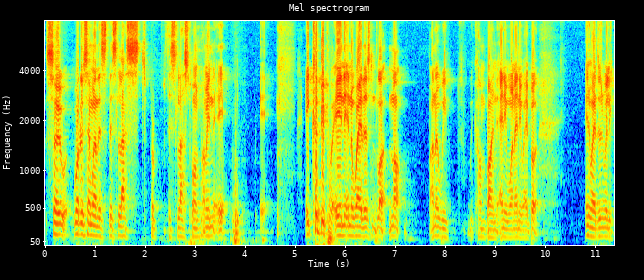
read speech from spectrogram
So what are we saying about this this last this last one? I mean, it it, it could be put in in a way that's not, not I know we we can't bind anyone anyway, but anyway, it doesn't really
